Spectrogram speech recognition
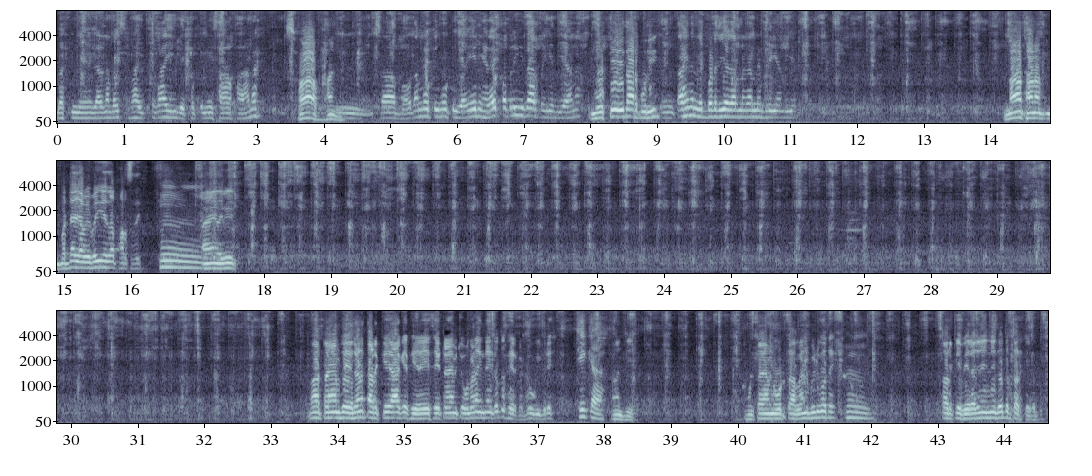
ਬਾਕੀ ਮੇਨ ਗੱਲ ਨਾ ਬਾਈ ਸਫ਼ਾਈ ਸਫ਼ਾਈ ਦੇਖੋ ਕਿੰਨੀ ਸਾਫ਼ ਆ ਹਨਾ? ਸਾਫ਼ ਹਾਂਜੀ। ਸਾਫ਼ ਬਹੁਤ ਆ ਮੋਟੀ ਮੋਟੀ ਆ ਇਹ ਨਹੀਂ ਹੈਗਾ ਇਹ ਪਤਲੀ ਜਿਹੀ ਧਾਰ ਪਈ ਜਾਂਦੀ ਆ ਹਨਾ? ਮੋਟੀ ਇਹ ਧਾਰ ਪੂਰੀ। ਤਾਂ ਹੀ ਤਾਂ ਨਿਬੜਦੀ ਆ ਕਰਨ ਕਰਨ ਨਿਬੜੀ ਜਾਂਦੀ ਆ। ਨਾ ਥਾਣਾ ਵੱਢਿਆ ਜਾਵੇ ਬਈ ਇਹਦਾ ਫਰਸ ਤੇ। ਹੂੰ। ਐਂ ਵੀ ਆ ਟਾਈਮ ਦੇਖ ਲੈਣ ਤੜਕੇ ਆ ਕੇ ਫਿਰ ਇਸੇ ਟਾਈਮ ਚੋ ਲੈਣਾ ਇੰਨਾ ਹੀ ਦੁੱਧ ਫੇਰ ਕੱਢੂਗੀ ਵੀਰੇ। ਠੀਕ ਆ। ਹਾਂਜੀ। ਹੁਣ ਟਾਈਮ ਨੋਟ ਕਰ ਲੈਣ ਵੀਡੀਓ ਤੇ। ਹੂੰ। ਤੜਕੇ ਫੇਰ ਆ ਜਾਣੇ ਇੰਨੇ ਦੁੱਧ ਤੜਕੇ ਕੱਢੂ।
